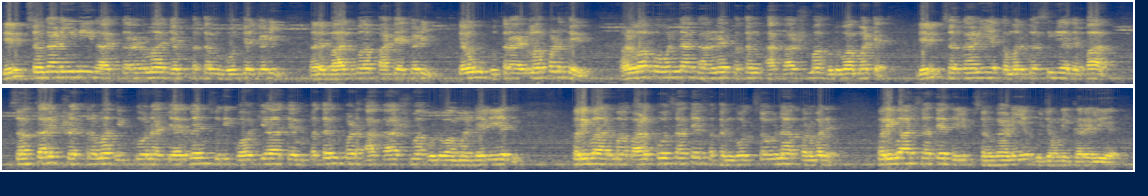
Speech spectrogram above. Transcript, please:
દિલીપ સંઘાણીની રાજકારણમાં જેમ પતંગ ગોતે ચડી અને બાદમાં પાટે ચડી, તેવું ઉત્તરાયણમાં પણ થયું. હળવા પવનના કારણે પતંગ આકાશમાં ઉડવા માટે દિલીપ સંઘાણીએ કમર અને બાદ સહકારી ક્ષેત્રમાં ઇફકોના ચેરમેન સુધી પહોંચ્યા તેમ પતંગ પણ આકાશમાં ઉડવા માંડેલી હતી. પરિવારમાં બાળકો સાથે પતંગોત્સવના પર્વને પરિવાર સાથે દિલીપ સંઘાણીએ ઉજવણી કરેલી હતી.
